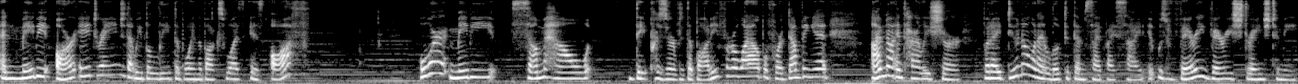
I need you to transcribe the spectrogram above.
And maybe our age range that we believe the boy in the box was is off. Or maybe somehow they preserved the body for a while before dumping it. I'm not entirely sure, but I do know when I looked at them side by side, it was very, very strange to me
